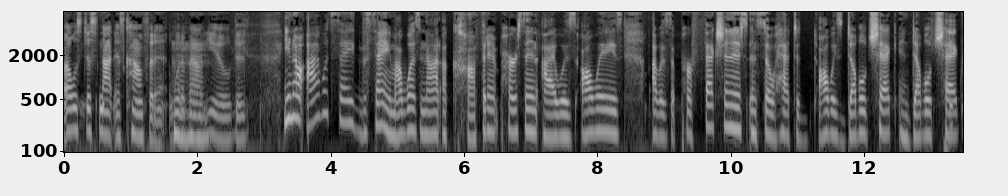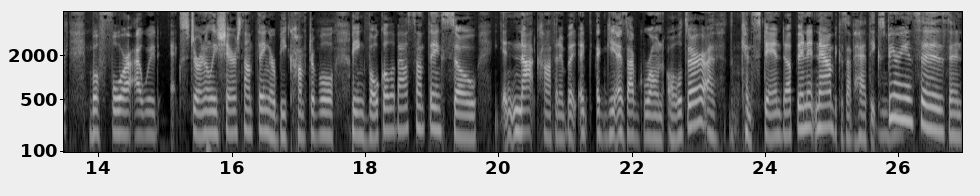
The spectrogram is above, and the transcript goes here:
I was just not as confident. What mm-hmm. about you? Did you know, I would say the same. I was not a confident person. I was always, I was a perfectionist and so had to always double check and double check before I would externally share something or be comfortable being vocal about something. So not confident, but again, as I've grown older, I can stand up in it now because I've had the mm-hmm. experiences and,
